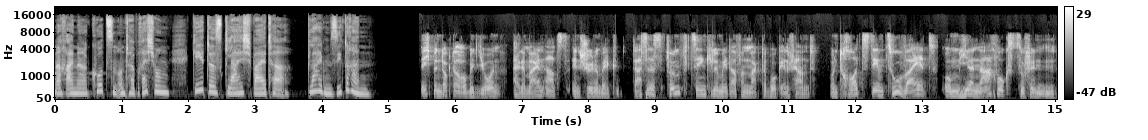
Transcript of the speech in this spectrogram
Nach einer kurzen Unterbrechung geht es gleich weiter. Bleiben Sie dran. Ich bin Dr. Robin John, Allgemeinarzt in Schönebeck. Das ist 15 Kilometer von Magdeburg entfernt und trotzdem zu weit, um hier Nachwuchs zu finden.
